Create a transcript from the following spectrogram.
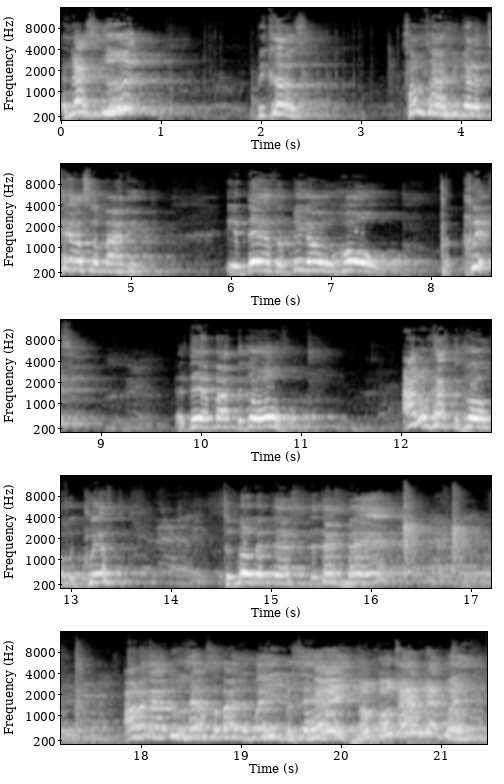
and that's good because sometimes you got to tell somebody if there's a big old hole, cliff, that they're about to go over. I don't have to go over the cliff to know that that's, that that's bad. All I got to do is have somebody wave and say, hey, don't go down that way.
